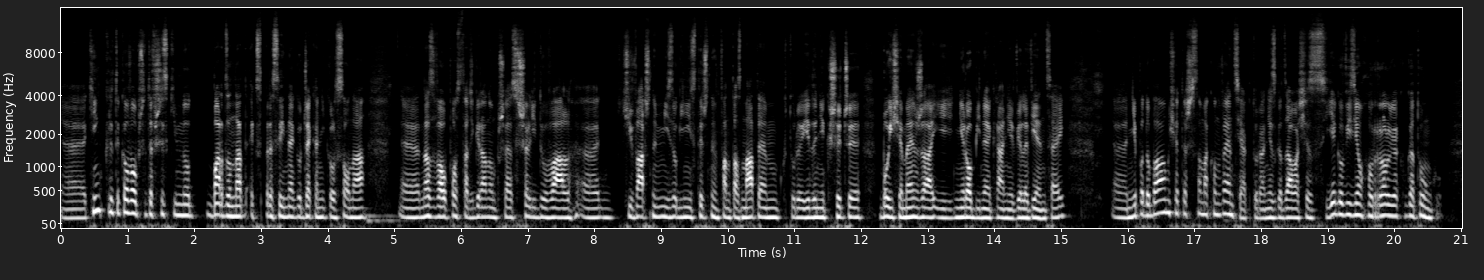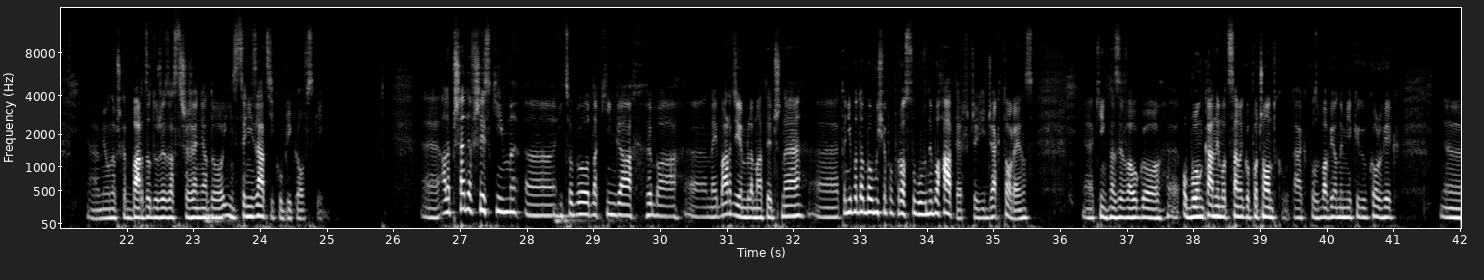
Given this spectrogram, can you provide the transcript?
E, King krytykował przede wszystkim no, bardzo nadekspresyjnego Jacka Nicholsona. E, nazwał postać graną przez Shelley Duval e, dziwacznym, mizoginistycznym fantazmatem, który jedynie krzyczy, boi się męża i nie robi na ekranie wiele więcej. Nie podobała mu się też sama konwencja, która nie zgadzała się z jego wizją horroru jako gatunku. Miał na przykład bardzo duże zastrzeżenia do inscenizacji kubrikowskiej. E, ale przede wszystkim, e, i co było dla Kinga chyba e, najbardziej emblematyczne, to nie podobał mu się po prostu główny bohater, czyli Jack Torrance. King nazywał go obłąkanym od samego początku, tak, pozbawionym jakiegokolwiek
